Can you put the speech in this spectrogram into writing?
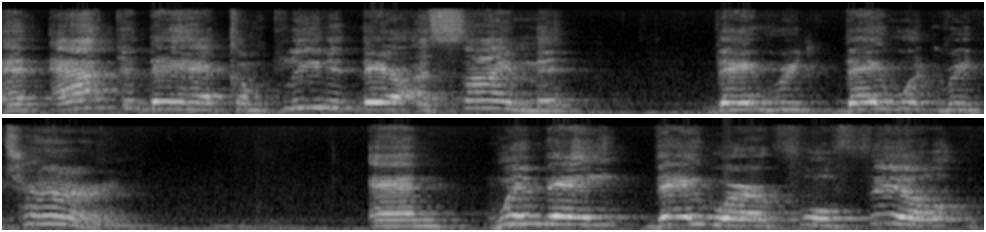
and after they had completed their assignment, they re, they would return. And when they they were fulfilled,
